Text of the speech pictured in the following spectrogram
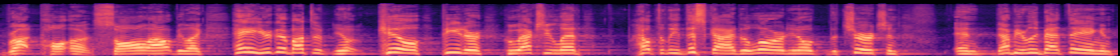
brought Paul, uh, Saul out, be like, "Hey, you're about to, you know, kill Peter, who actually led, helped to lead this guy to the Lord, you know, the church, and and that'd be a really bad thing." And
